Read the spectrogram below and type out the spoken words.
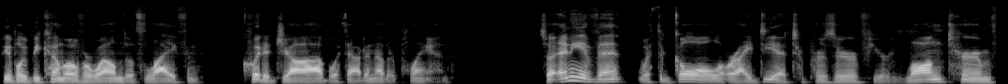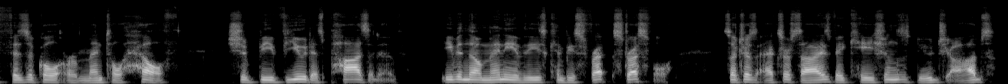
People become overwhelmed with life and quit a job without another plan. So, any event with the goal or idea to preserve your long term physical or mental health should be viewed as positive, even though many of these can be stressful, such as exercise, vacations, new jobs.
